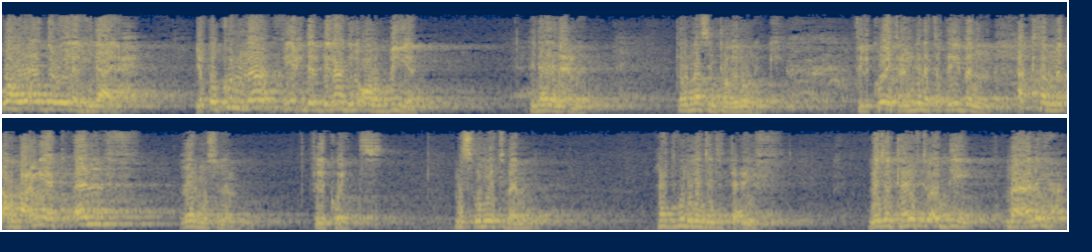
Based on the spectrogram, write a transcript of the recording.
وهو يدعو إلى الهداية. يقول كنا في إحدى البلاد الأوروبية. هداية نعمة. ترى الناس ينتظرونك. في الكويت عندنا تقريبا أكثر من أربعمائة ألف غير مسلم. في الكويت. مسؤولية من؟ لا تقولي لجنة التعريف. لجنة التعريف تؤدي ما عليها.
